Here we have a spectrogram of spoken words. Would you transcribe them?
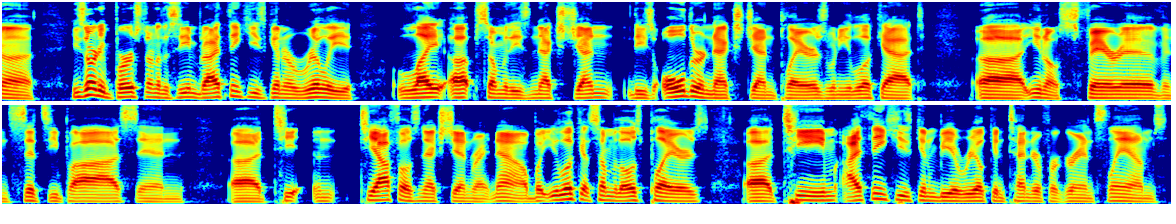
to he's already burst onto the scene, but I think he's to really light up some of these next gen these older next gen players when you look at uh, you know, Zverev and Tsitsipas and uh, T- Tiafoe's next gen right now. But you look at some of those players, uh, Thiem, I think he's going to be a real contender for Grand Slams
